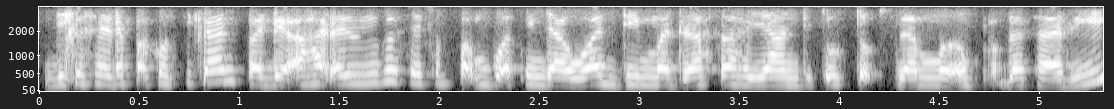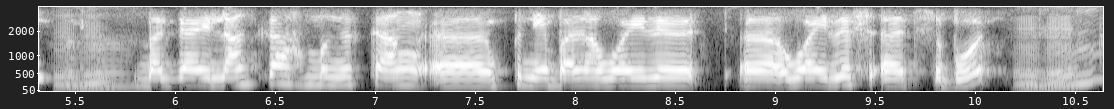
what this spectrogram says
jika saya dapat kongsikan pada Ahad lalu juga saya sempat membuat tinjauan di madrasah yang ditutup selama 14 hari Mhm. sebagai langkah mengekang uh, penyebaran virus uh, virus uh, tersebut. Mhm.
